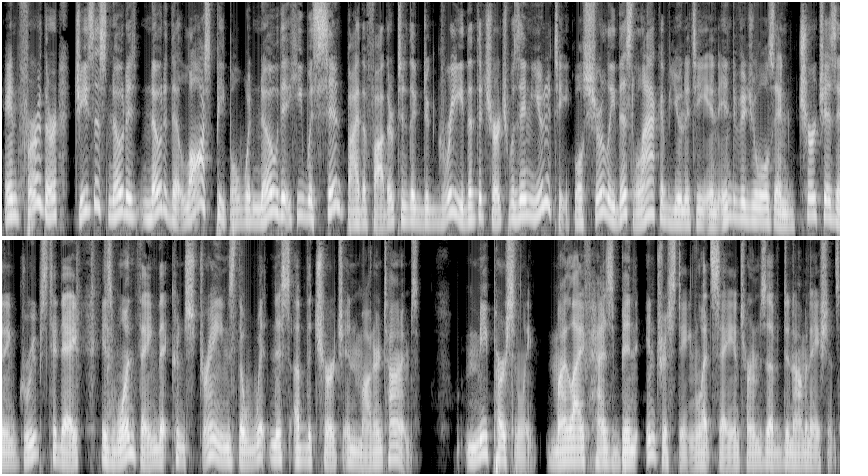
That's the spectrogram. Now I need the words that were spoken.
And further, Jesus noted, noted that lost people would know that he was sent by the Father to the degree that the church was in unity. Well, surely this lack of unity in individuals and churches and in groups today is one thing that constrains the witness of the church in modern times me personally, my life has been interesting, let's say, in terms of denominations.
